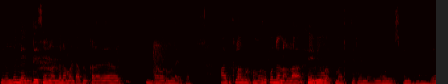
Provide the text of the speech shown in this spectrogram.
இது வந்து நெக் டிசைனில் வந்து நம்ம டபுள் கலரு இதாக வரும்ல இப்போ. அதுக்கெலாம் கொடுக்கும்போது கொஞ்சம் நல்லா ஹெவி ஒர்க் மாதிரி தெரியும். இந்த நூல் யூஸ் பண்ணி பண்ணும்போது.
